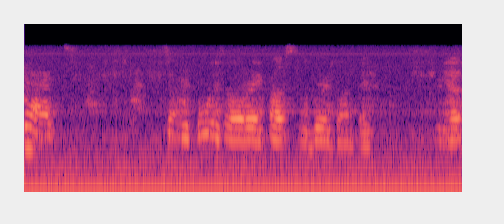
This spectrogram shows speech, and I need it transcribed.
Yeah, some of your boys are already across the bridge, aren't they? Yep.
